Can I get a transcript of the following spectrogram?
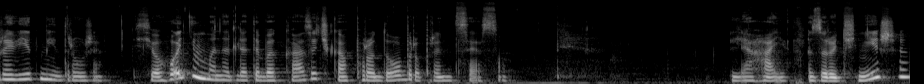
Привіт, мій друже! Сьогодні в мене для тебе казочка про добру принцесу. Лягай зручніше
